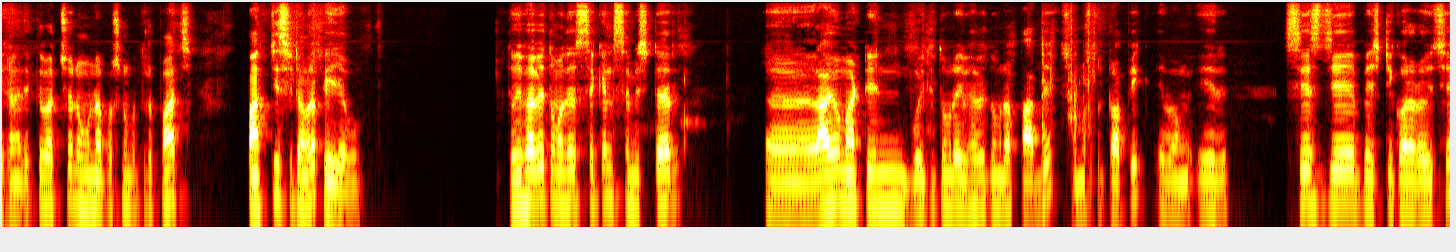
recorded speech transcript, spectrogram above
এখানে দেখতে পাচ্ছ, নমুনা প্রশ্নপত্র পাঁচ। পাঁচটি সেট আমরা পেয়ে যাব। তো এইভাবে তোমাদের সেকেন্ড সেমিস্টার রায়ো মার্টিন বইটি তোমরা এইভাবে তোমরা পাবে, সমস্ত টপিক এবং এর শেষ যে পেজটি করা রয়েছে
